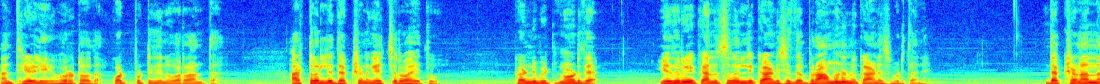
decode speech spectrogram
ಅಂತ ಹೇಳಿ ಹೊರಟೋದ. ಕೊಟ್ಬಿಟ್ಟಿದ್ದೀನಿ ವರ ಅಂತ. ಅಷ್ಟರಲ್ಲಿ ದಕ್ಷಿಣಗೆ ಎಚ್ಚರವಾಯಿತು. ಕಣ್ಣು ಬಿಟ್ಟು ನೋಡಿದೆ, ಎದುರಿಗೆ ಕನಸಿನಲ್ಲಿ ಕಾಣಿಸಿದ ಬ್ರಾಹ್ಮಣನು ಕಾಣಿಸ್ಬಿಡ್ತಾನೆ. ದಕ್ಷಿಣನ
